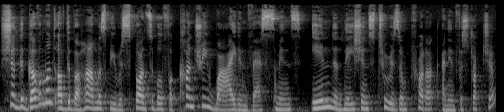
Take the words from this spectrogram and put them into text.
Should the government of the Bahamas be responsible for countrywide investments in the nation's tourism product and infrastructure?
